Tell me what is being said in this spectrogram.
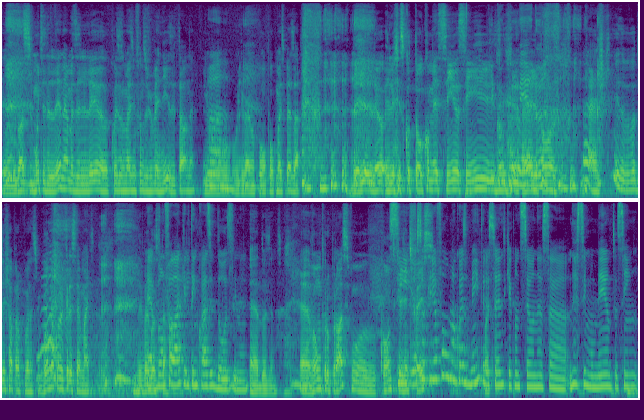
ele gosta muito de ler, né? Mas ele lê coisas mais infantos juvenis e tal, né? E ah. o, o Edgar Allan Poe um pouco mais pesado. ele, ele, ele escutou o comecinho assim e. Ficou com medo. É, já falou. É, acho que vou deixar pra próxima. Vamos ver quando ele crescer mais. É gostar. bom falar que ele tem quase 12, né? É, 12 anos. É, vamos pro próximo conto Sim, que a gente eu fez? Eu só queria falar uma coisa bem interessante Pode. que aconteceu nessa, nesse momento, assim.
